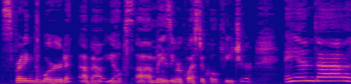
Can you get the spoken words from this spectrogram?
spreading the word about Yelp's uh, amazing request a quote feature. And, uh,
